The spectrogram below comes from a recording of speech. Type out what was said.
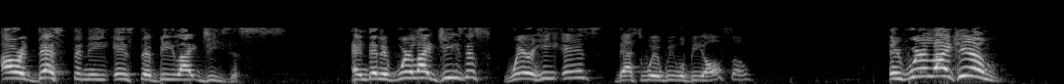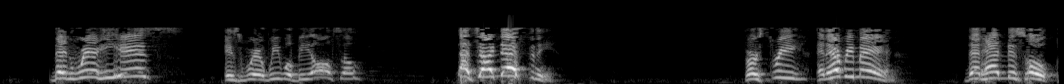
Our destiny is to be like Jesus. And then if we're like Jesus, where he is, that's where we will be also. If we're like him, then where he is, is where we will be also. That's our destiny. Verse 3, and every man that had this hope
